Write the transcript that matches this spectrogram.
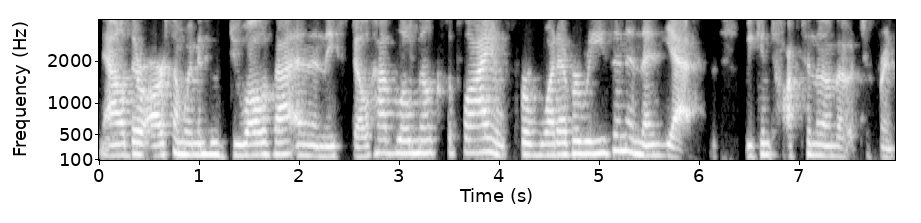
now, there are some women who do all of that and then they still have low milk supply for whatever reason. And then, yes, we can talk to them about different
